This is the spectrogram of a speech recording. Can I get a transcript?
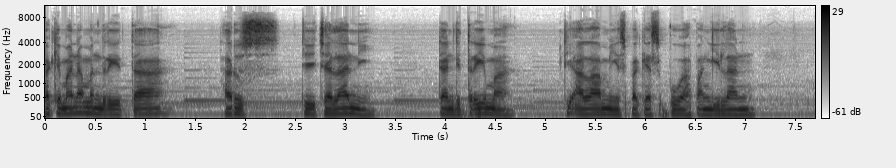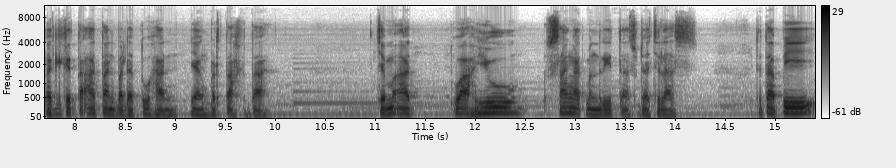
bagaimana menderita harus dijalani dan diterima, dialami sebagai sebuah panggilan bagi ketaatan pada Tuhan yang bertakhta. Jemaat Wahyu sangat menderita, sudah jelas. Tetapi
